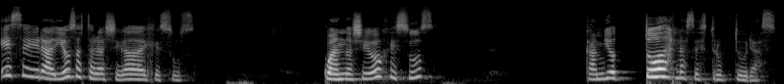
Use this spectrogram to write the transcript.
ese era Dios hasta la llegada de Jesús. Cuando llegó Jesús, cambió todas las estructuras.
